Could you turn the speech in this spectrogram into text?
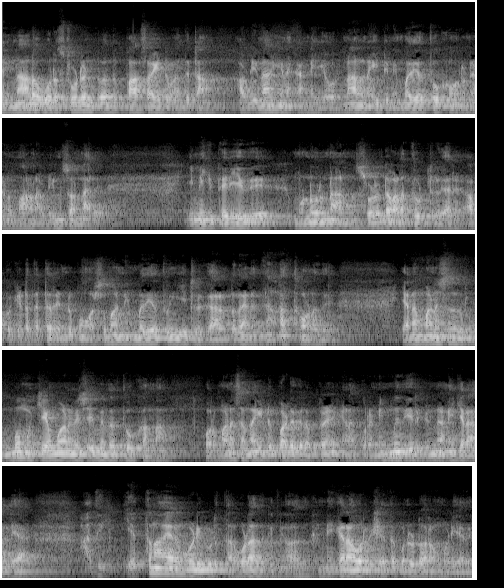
என்னால் ஒரு ஸ்டூடெண்ட் வந்து பாஸ் ஆகிட்டு வந்துட்டான். அப்படின்னா எனக்கு அன்றைக்கி ஒரு நாள் நைட்டு நிம்மதியாக தூக்கம் வரும் நெடுமாறன் அப்படின்னு சொன்னார். இன்றைக்கி தெரியுது முந்நூறு நாலு ஸ்டூடெண்ட்டை வளர்த்து விட்டுருக்காரு. அப்போ கிட்டத்தட்ட ரெண்டு மூணு வருஷமாக நிம்மதியாக தூங்கிட்டு இருக்காருன்றது எனக்கு நல்லா தோணுது. ஏன்னா மனுஷனுக்கு ரொம்ப முக்கியமான விஷயமே இந்த தூக்கம் தான் ஒரு மனுஷன் நைட்டு படுக்கிறப்ப எனக்கு ஒரு நிம்மதி இருக்குன்னு நினைக்கிறான் இல்லையா? அது எத்தனாயிரம் கோடி கொடுத்தா கூட அதுக்கு அதுக்கு நிகராக ஒரு விஷயத்தை கொண்டுட்டு வர முடியாது.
